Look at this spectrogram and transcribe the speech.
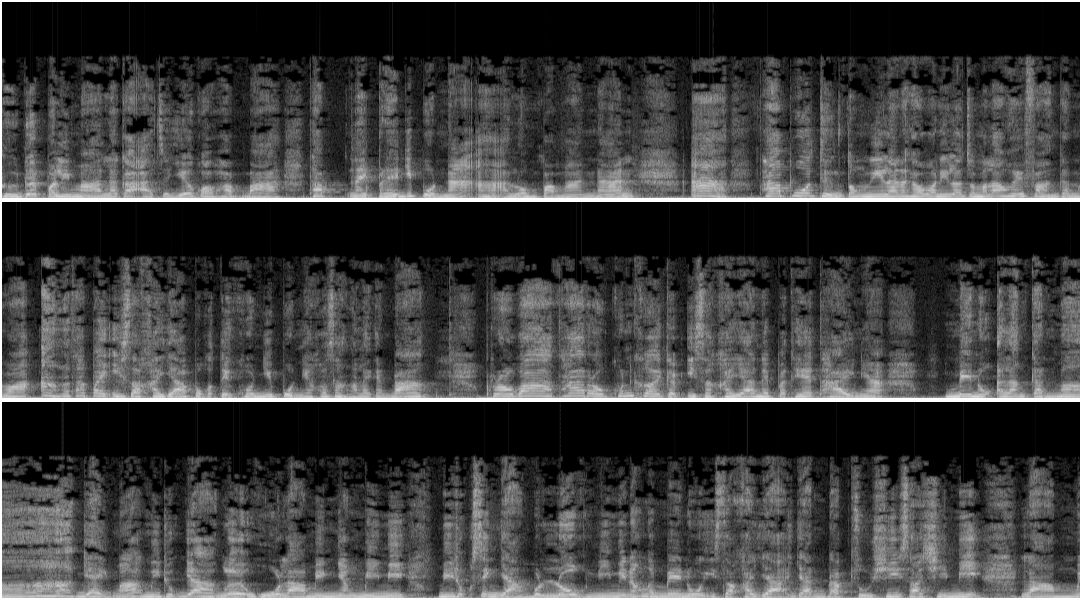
คือด้วยปริมาณแล้วก็อาจจะเยอะกว่าผับบาร์ถ้าในประเทศญี่ปุ่นนะอ่าอารมณ์ประมาณนั้นอ่าถ้าพูดถึงตรงนี้แล้วนะคะ วันนี้เราจะมาเล่าให้ฟังกันว่าอ่าแล้วถ้าไปอิซากายะปกติคนญี่ปุ่นเนี่ยเขาสั่งอะไรกันบ้าง เพราะว่าถ้าเราคุ้นเคยกับอิซากายะในประเทศไทยเนี่ย เมนูอลังการมากใหญ่มากมีทุกอย่างเลยโอ้โหราเมงยังมีมีมีทุกสิ่งอย่างบนโลกนี้มีตั้งแต่เมนูอิซากายะยันแบบซูชิซาชิมิราเม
